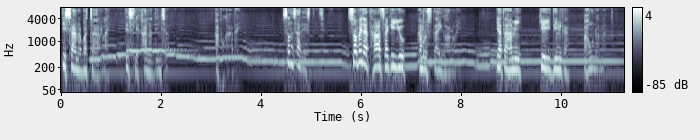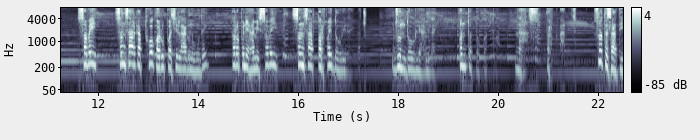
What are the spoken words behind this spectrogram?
ती साना बच्चाहरूलाई त्यसले खाना दिन्छ। आफू खाँदै। संसार यस्तै छ। सबैलाई थाहा छ कि यो हाम्रो स्थायी घर होइन या त हामी केही दिनका पाहुना मात्र सबै संसारका थोकहरू पछि लाग्नु हुँदै तर पनि हामी सबै संसारतर्फै दौडिरहेका छौँ। जुन दौडले हामीलाई अन्तत्व नाशतर्फ लानेछ। श्रोत साथी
